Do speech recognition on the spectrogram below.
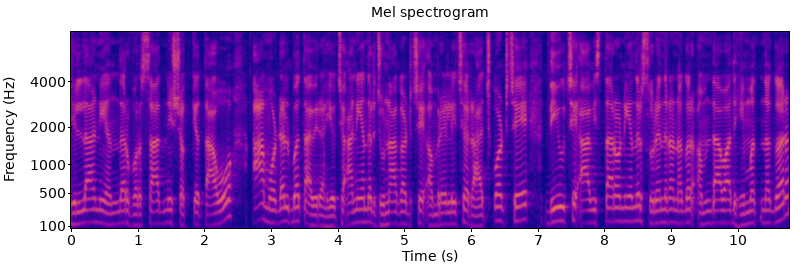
જિલ્લાની અંદર વરસાદની શક્યતાઓ આ મોડલ બતાવી રહ્યું છે. આની અંદર જુનાગઢ છે, અમરેલી છે, રાજકોટ છે, દીવ છે. આ વિસ્તારોની અંદર સુરેન્દ્રનગર, અમદાવાદ, હિંમતનગર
